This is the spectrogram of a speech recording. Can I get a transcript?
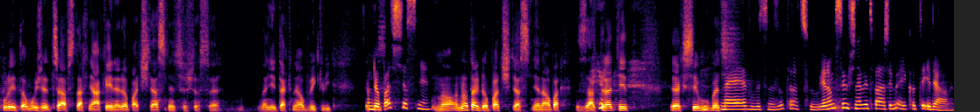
kvůli tomu, že třeba vztah nějaký nedopad šťastně, což zase není tak neobvyklý. Jako, Dopad šťastně. no, no tak dopad šťastně, naopak zatratit, jak si vůbec... Ne, vůbec nezatracuju. Jenom si už nevytvářím jako ty ideály.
